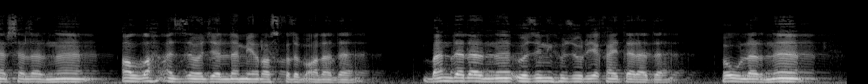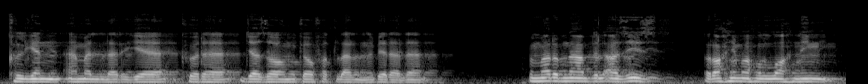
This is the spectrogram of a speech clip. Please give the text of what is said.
narsalarni alloh azza va jalla meros qilib oladi. Bandalarni o'zining huzuriga qaytaradi va ularni qilgan amallariga ko'ra jazo mukofotlarini beradi. Umar ibn abdul aziz rahimaullohning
